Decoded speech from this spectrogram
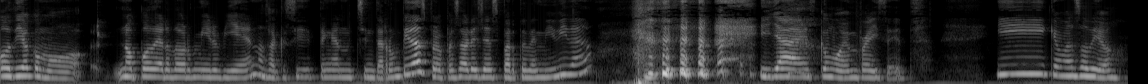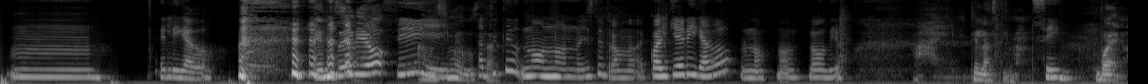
odio como no poder dormir bien, o sea que sí tengan noches interrumpidas, pero pues ahora ya es parte de mi vida. y ya es como embrace it. ¿Y qué más odio? Mm, el hígado. ¿En serio? Sí. A mí sí me gusta. ¿A ti te... No, no, no, yo estoy traumada. ¿Cualquier hígado? No, no, lo odio. Ay, qué lástima. Sí. Bueno.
